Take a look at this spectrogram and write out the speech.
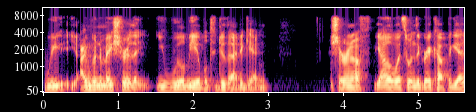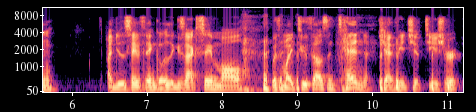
We, I'm going to make sure that you will be able to do that again. Sure enough, the Alouettes win the Grey Cup again. I do the same thing. Go to the exact same mall with my 2010 championship T-shirt.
